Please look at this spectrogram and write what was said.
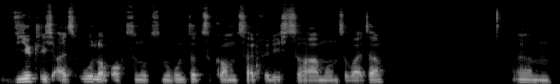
wirklich als Urlaub auch zu nutzen, runterzukommen, Zeit für dich zu haben und so weiter. Ähm,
